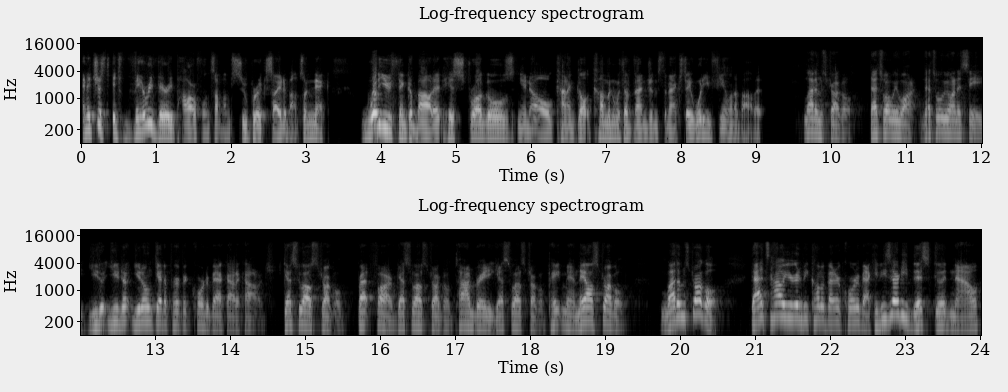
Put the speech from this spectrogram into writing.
And it's just, it's very, very powerful and something I'm super excited about. So, Nick, what do you think about it? His struggles, you know, kind of go, coming with a vengeance the next day. What are you feeling about it? Let him struggle. That's what we want. That's what we want to see. You don't, you don't you don't get a perfect quarterback out of college. Guess who else struggled? Brett Favre. Guess who else struggled? Tom Brady. Guess who else struggled? Peyton Manning. They all struggled. Let them struggle. That's how you're going to become a better quarterback. If he's already this good now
